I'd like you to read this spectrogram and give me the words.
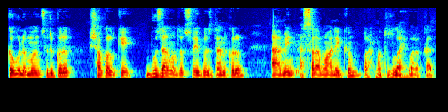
কবুল মঞ্জুর করুক। সকলকে বুঝার মতো সৈবুজ দান করুন। আমিন। আসসালামু আলাইকুম রহমতুল্লাহ বরকাত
